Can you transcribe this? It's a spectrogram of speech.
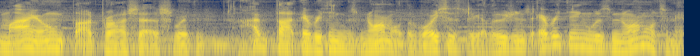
my own thought process with I thought everything was normal the voices the illusions everything was normal to me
